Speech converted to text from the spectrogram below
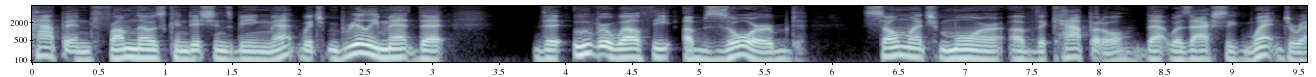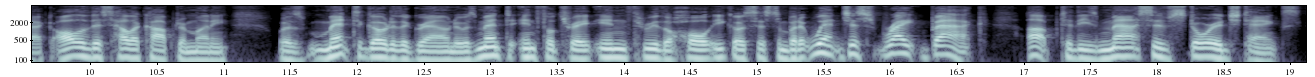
happened from those conditions being met, which really meant that the uber wealthy absorbed so much more of the capital that was actually went direct. All of this helicopter money was meant to go to the ground. It was meant to infiltrate in through the whole ecosystem, but it went just right back up to these massive storage tanks,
